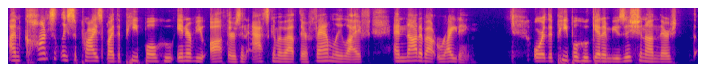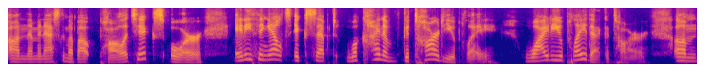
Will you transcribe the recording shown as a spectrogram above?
I'm constantly surprised by the people who interview authors and ask them about their family life and not about writing or the people who get a musician on their on them and ask them about politics or anything else except what kind of guitar do you play why do you play that guitar? Um,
